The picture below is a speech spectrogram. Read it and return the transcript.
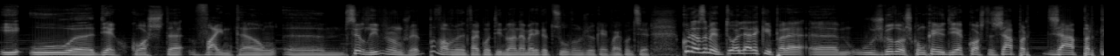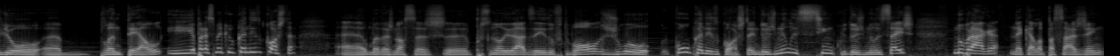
e o uh, Diego Costa vai então uh, ser livre, vamos ver, provavelmente vai continuar na América do Sul, vamos ver o que é que vai acontecer. Curiosamente, olhar aqui para uh, os jogadores com quem o Diego Costa já, part já partilhou plantel e aparece-me aqui o Cândido Costa, uma das nossas personalidades aí do futebol, jogou com o Cândido Costa em 2005 e 2006 no Braga, naquela passagem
